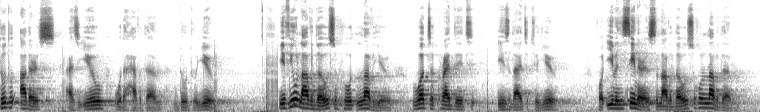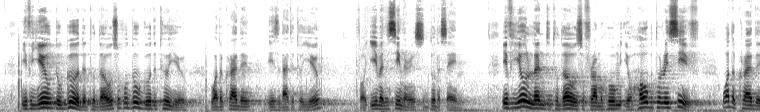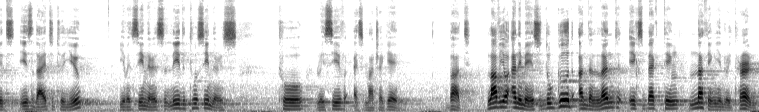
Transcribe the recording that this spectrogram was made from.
Do to others as you would have them do to you. If you love those who love you, what credit is that to you? For even sinners love those who love them. If you do good to those who do good to you, what credit is that to you? For even sinners do the same. If you lend to those from whom you hope to receive, what credit is that to you? Even sinners lead to sinners to receive as much again. But love your enemies, do good and lend, expecting nothing in return.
